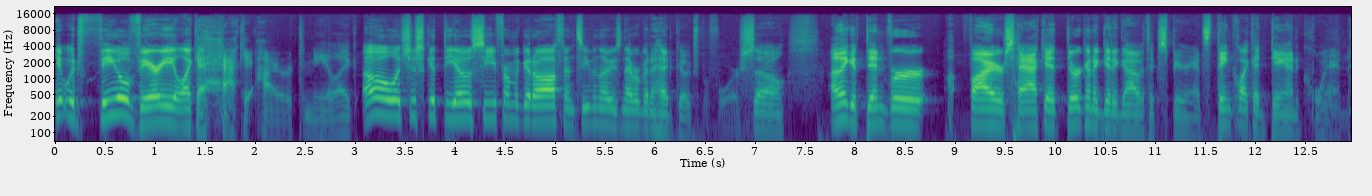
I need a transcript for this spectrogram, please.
it would feel very like a Hackett hire to me. Like, oh, let's just get the OC from a good offense, even though he's never been a head coach before. So I think if Denver fires Hackett, they're going to get a guy with experience. Think like a Dan Quinn,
